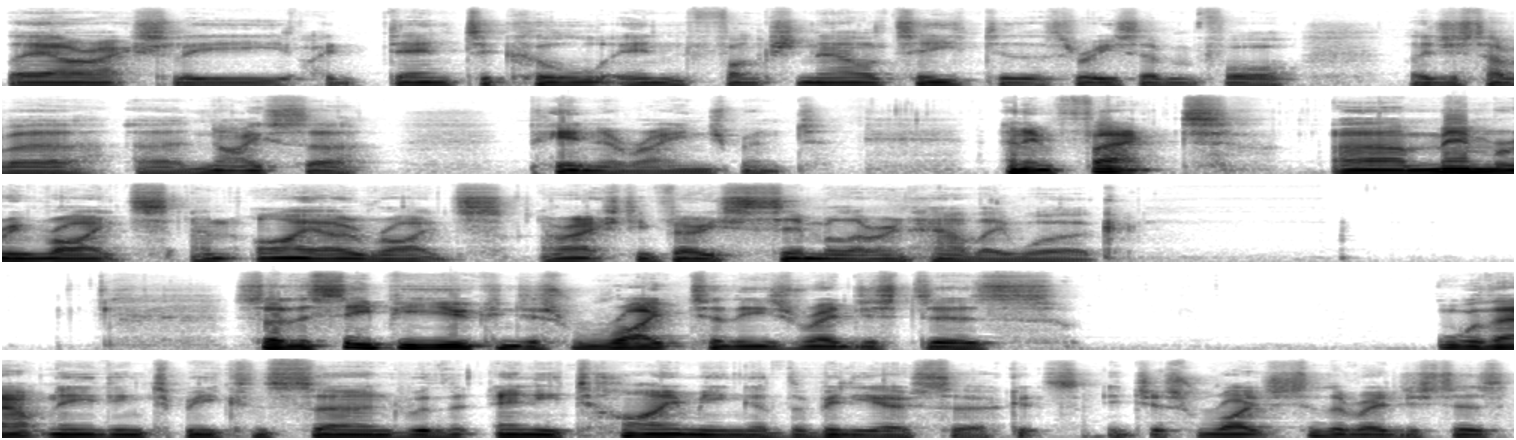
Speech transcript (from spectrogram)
They are actually identical in functionality to the 374. They just have a, a nicer pin arrangement. And in fact, uh, memory writes and I.O. writes are actually very similar in how they work. So the CPU can just write to these registers without needing to be concerned with any timing of the video circuits. It just writes to the registers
